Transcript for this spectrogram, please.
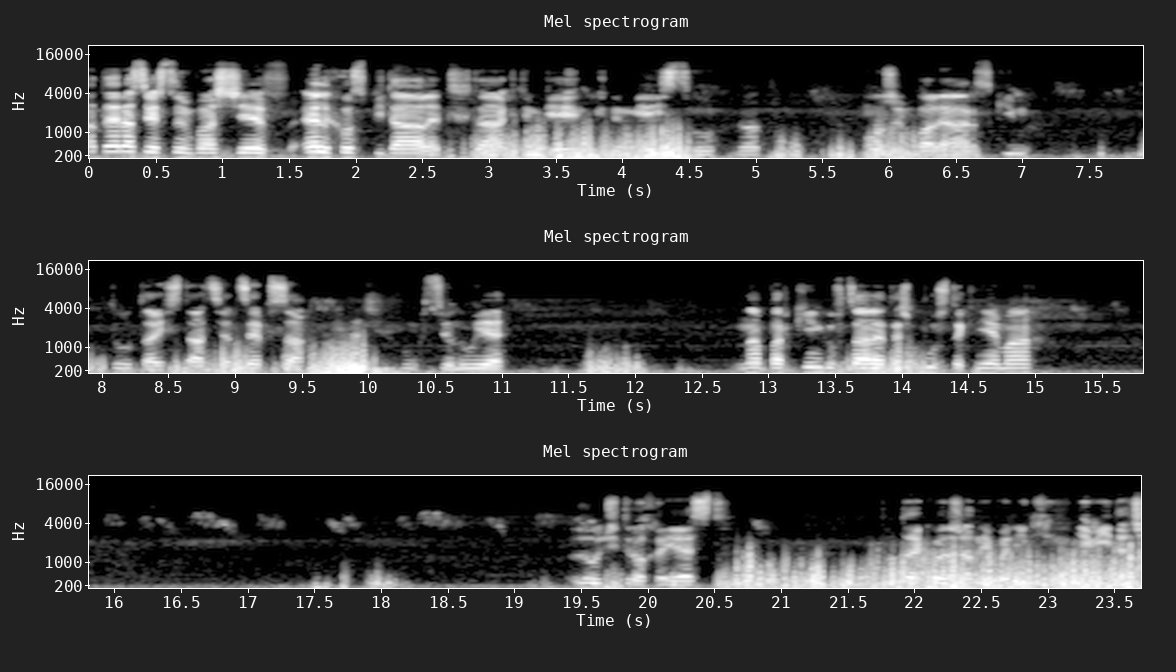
A teraz jestem właśnie w El Hospitalet, tak, tym pięknym miejscu nad Morzem Balearskim. Tutaj stacja Cepsa widać funkcjonuje. Na parkingu wcale też pustek nie ma. Ludzi trochę jest. Tutaj akurat żadnej paniki nie widać.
